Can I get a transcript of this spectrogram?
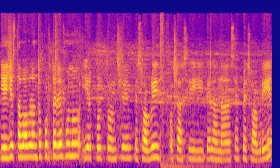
Y ella estaba hablando por teléfono y el portón se empezó a abrir. O sea, así de la nada se empezó a abrir.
